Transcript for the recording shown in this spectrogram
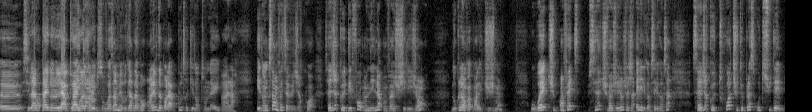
euh, c'est La quoi paille dans la de l'œil de son voisin, mais regarde d'abord, enlève d'abord la poutre qui est dans ton œil. Voilà. Et donc ça, en fait, ça veut dire quoi? Ça veut dire que des fois, on est là, on va juger les gens. Donc là, on va parler de jugement. Ouais, tu, en fait, c'est ça, tu vas juger les gens, tu vas dire, elle, elle est comme ça, elle est comme ça. Ça veut dire que toi, tu te places au-dessus d'elle.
